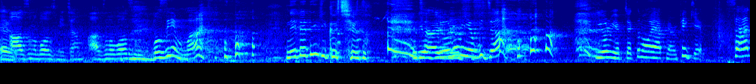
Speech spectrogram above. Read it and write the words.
Evet. Ağzımı bozmayacağım. Ağzımı bozmayacağım. Bozayım mı? Ne dedin ki kaçırdım? Yorum yapacağım. Yorum yapacaktım ama yapmıyorum. Peki sen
